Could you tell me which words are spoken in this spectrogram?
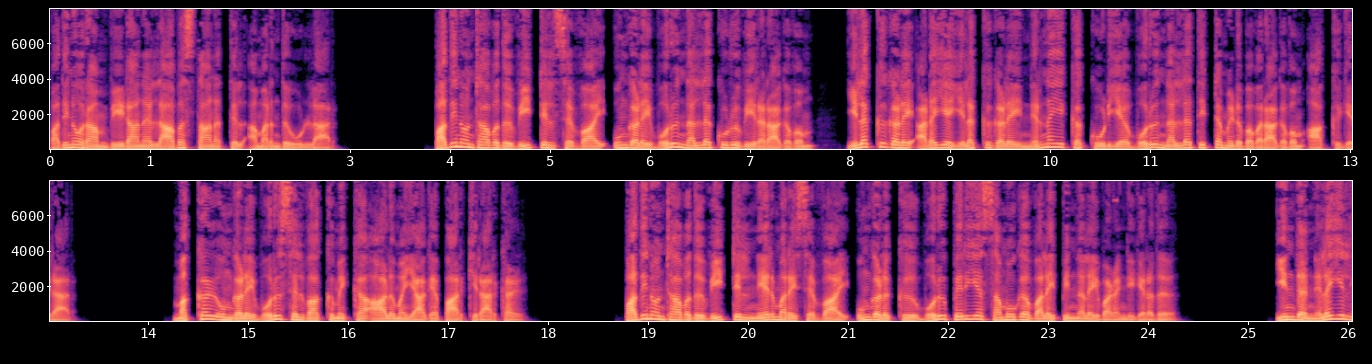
பதினோராம் வீடான லாபஸ்தானத்தில் அமர்ந்து உள்ளார். பதினொன்றாவது வீட்டில் செவ்வாய் உங்களை ஒரு நல்ல குழு வீரராகவும் இலக்குகளை அடைய இலக்குகளை நிர்ணயிக்கக்கூடிய ஒரு நல்ல திட்டமிடுபவராகவும் ஆக்குகிறார். மக்கள் உங்களை ஒரு செல்வாக்குமிக்க ஆளுமையாக பார்க்கிறார்கள். பதினொன்றாவது வீட்டில் நேர்மறை செவ்வாய் உங்களுக்கு ஒரு பெரிய சமூக வலைப்பின்னலை வழங்குகிறது. இந்த நிலையில்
